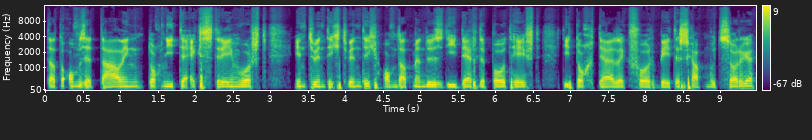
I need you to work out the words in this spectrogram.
dat de omzetdaling toch niet te extreem wordt in 2020, omdat men dus die derde poot heeft die toch duidelijk voor beterschap moet zorgen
